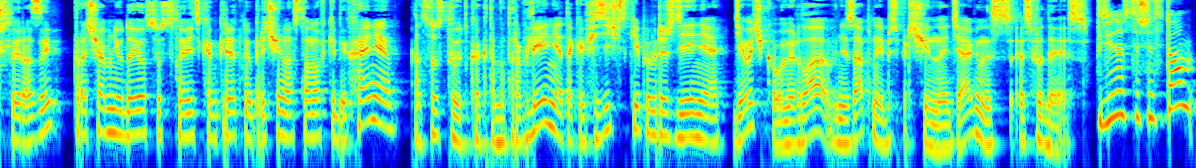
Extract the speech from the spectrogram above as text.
прошлые разы. Врачам не удается установить конкретную причину остановки дыхания. Отсутствуют как там отравления, так и физические повреждения. Девочка умерла внезапно и беспричинно. Диагноз СВДС. В 96-м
